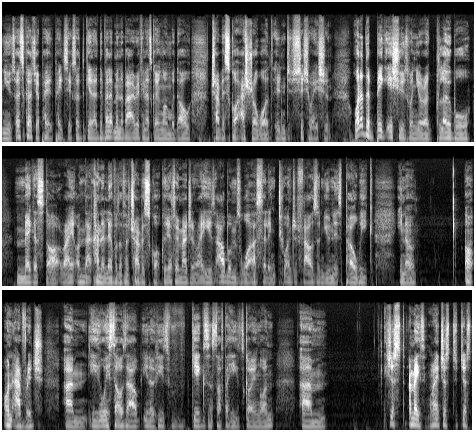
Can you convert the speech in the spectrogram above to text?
news. So it's courtesy of page, page six. So again, a development about everything that's going on with the whole Travis Scott Astroworld situation. One of the big issues when you're a global megastar, right, on that kind of level of a Travis Scott, because you have to imagine, right, his albums are selling two hundred thousand units per week, you know, on average. Um, he always sells out, you know, his gigs and stuff that he's going on. Um, it's just amazing, right? Just just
